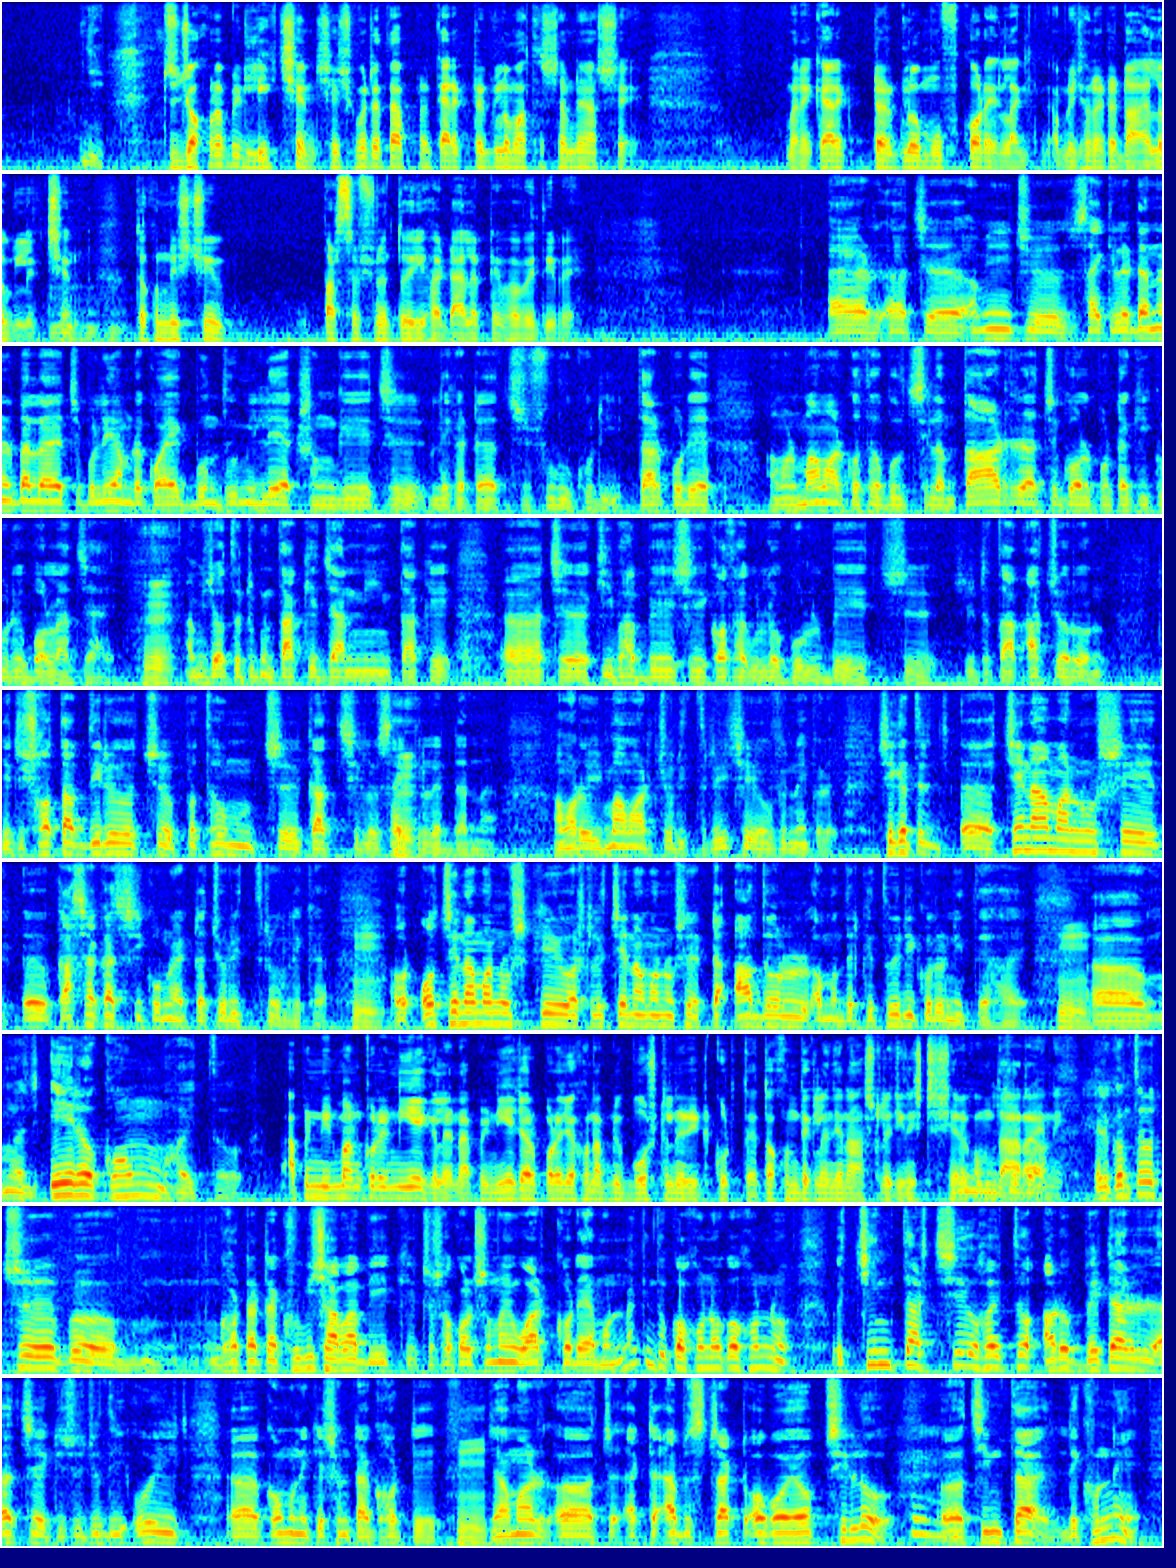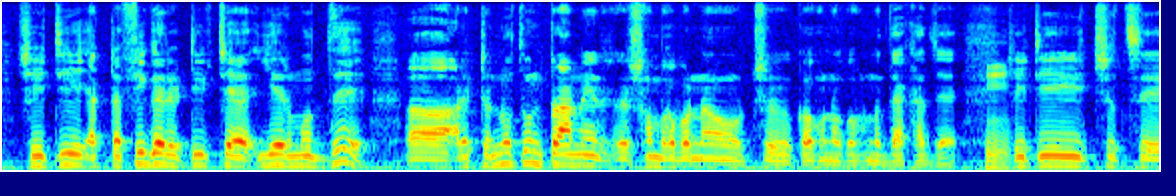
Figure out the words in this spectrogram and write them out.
জি। তো যখন আপনি লিখছেন সেই সময়টাতে আপনার ক্যারেক্টারগুলো মাথার সামনে আসে? মানে ক্যারেক্টারগুলো মুভ করে লাগ আপনি যখন একটা ডায়ালগ লিখছেন তখন নিশ্চয়ই পারসেপশনে তৈরি হয় ডায়ালগটা এভাবে দিবে। আর আচ্ছা আমি সাইকেলের ডানার বেলায় আছে বলি আমরা কয়েক বন্ধু মিলে একসঙ্গে লেখাটা আছে শুরু করি। তারপরে আমার মামার কথা বলছিলাম তার আছে গল্পটা কি করে বলা যায়? হ্যাঁ। আমি যতটুকু তাকে জানি তাকে আচ্ছা কীভাবে সেই কথাগুলো বলবে সেটা তার আচরণ। যেটি শতাব্দীরও হচ্ছে প্রথম কাজ ছিল সাইকেলের ডানা। আমার ওই মামার চরিত্রেই সে অভিনয় করে। সেক্ষেত্রে চেনা মানুষের কাছাকাছি কোনো একটা চরিত্র লেখা। আবার অচেনা মানুষকে আসলে চেনা মানুষের একটা আদল আমাদেরকে তৈরি করে নিতে হয়। আহ, এরকম হয়তো। আপনি নির্মাণ করে নিয়ে গেলেন। আপনি নিয়ে যাওয়ার পরে যখন আপনি বসলেন এডিট করতে তখন দেখলেন যে আসলে জিনিসটা সেরকম দাঁড়ায়নি। এরকম তো হচ্ছে ঘটাটা খুবই স্বাভাবিক এটা সকল সময় ওয়ার্ক করে এমন না কিন্তু কখনো কখনো ওই চিন্তার চেয়ে হয়তো আরও বেটার আছে কিছু যদি ওই কমিউনিকেশনটা ঘটে। যে আমার একটা অ্যাবস্ট্রাক্ট অবয়ব ছিল চিন্তায় লেখনে সেইটি একটা ফিগারেটিভ ইয়ের মধ্যে আহ, আরেকটা নতুন প্রাণের সম্ভাবনাও কখনো কখনো দেখা যায়। সেটি হচ্ছে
